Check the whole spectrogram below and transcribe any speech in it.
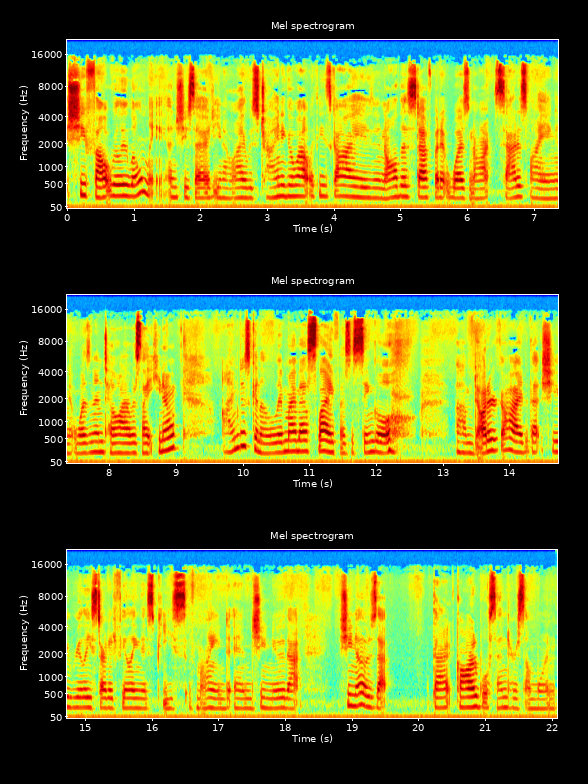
she felt really lonely. And she said, you know, I was trying to go out with these guys and all this stuff, but it was not satisfying. And it wasn't until I was like, you know, I'm just to live my best life as a single um, daughter God that she really started feeling this peace of mind and she knew that she knows that that God will send her someone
